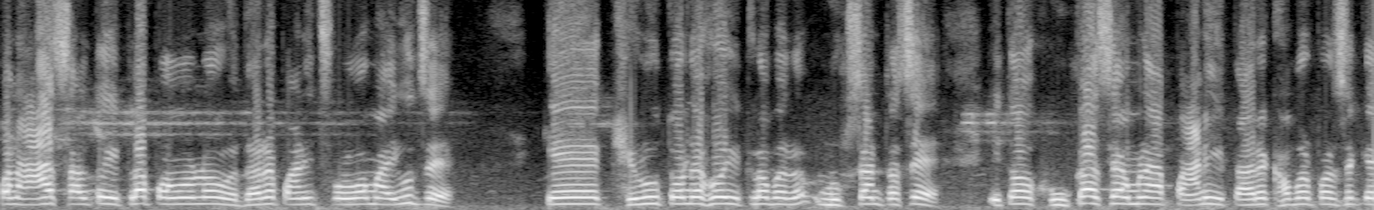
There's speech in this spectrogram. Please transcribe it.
પણ આ સાલ તો એટલા પ્રમાણમાં વધારે પાણી છોડવામાં આવ્યું છે કે ખેડૂતોને હોય એટલો બધો નુકસાન થશે. એ તો હુકાશે હમણાં પાણી. તારે ખબર પડશે કે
